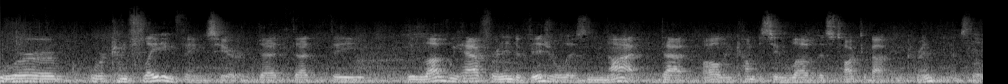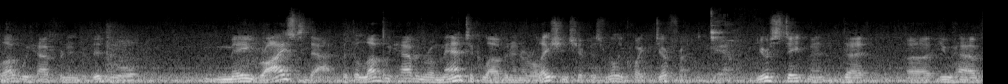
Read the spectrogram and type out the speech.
we're we're conflating things here. That that the the love we have for an individual is not that all-encompassing love that's talked about in Corinthians. The love we have for an individual may rise to that, but the love we have in romantic love and in a relationship is really quite different. Yeah. Your statement that uh, you have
